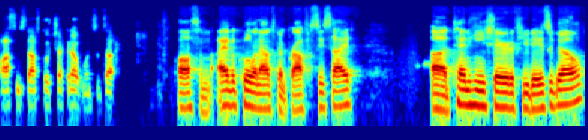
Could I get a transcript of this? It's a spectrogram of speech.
Awesome stuff. Go check it out once it's up. Awesome. I have a cool announcement prophecy side. Uh, Tenhi shared a few days ago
